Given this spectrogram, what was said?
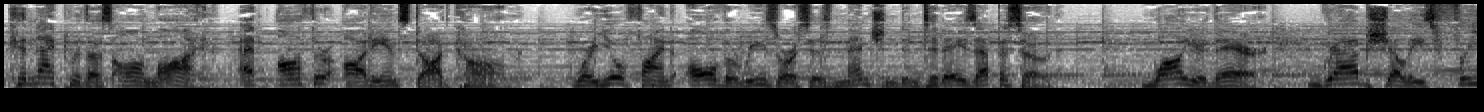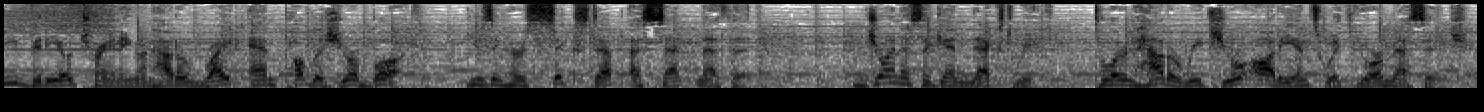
Connect with us online at authoraudience.com, where you'll find all the resources mentioned in today's episode. While you're there, grab Shelly's free video training on how to write and publish your book using her six step ascent method. Join us again next week to learn how to reach your audience with your message.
